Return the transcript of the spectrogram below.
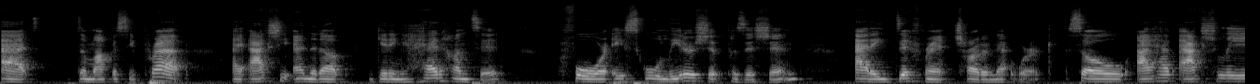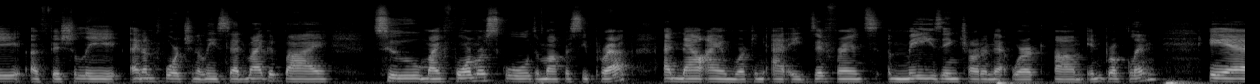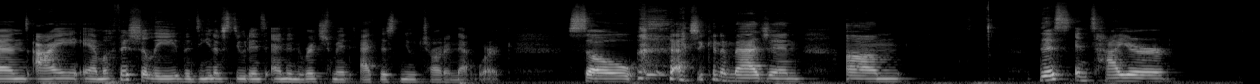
at Democracy Prep, I actually ended up getting headhunted for a school leadership position at a different charter network. So I have actually officially and unfortunately said my goodbye to my former school, Democracy Prep, and now I am working at a different amazing charter network um, in Brooklyn. And I am officially the Dean of Students and Enrichment at this new charter network. So, as you can imagine, um, this entire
